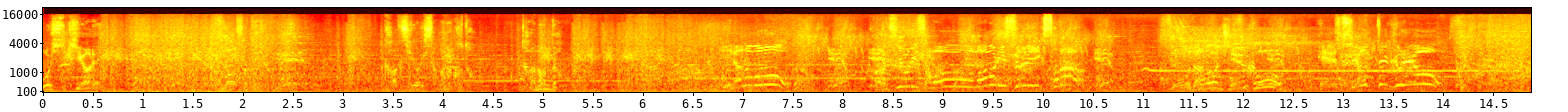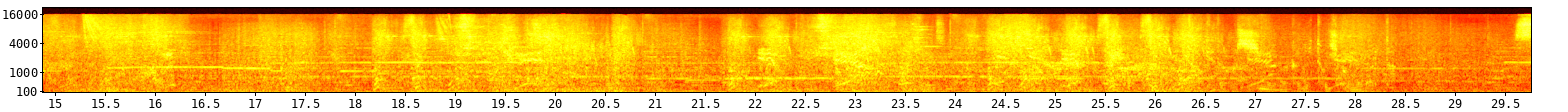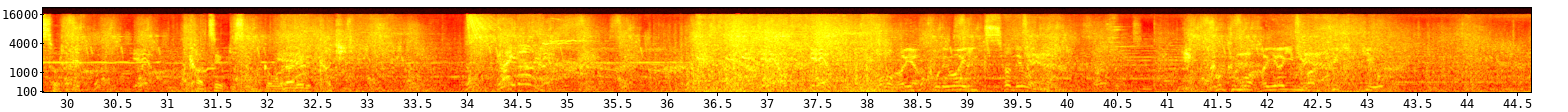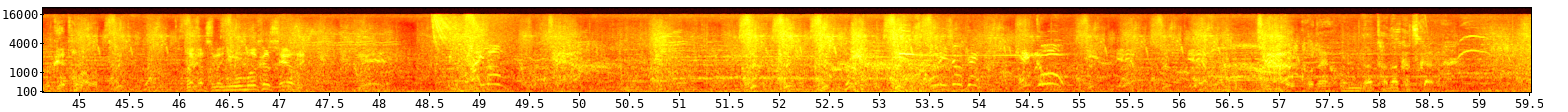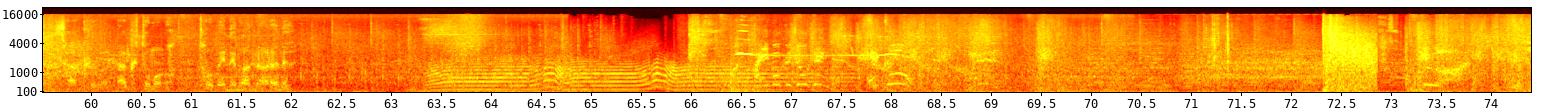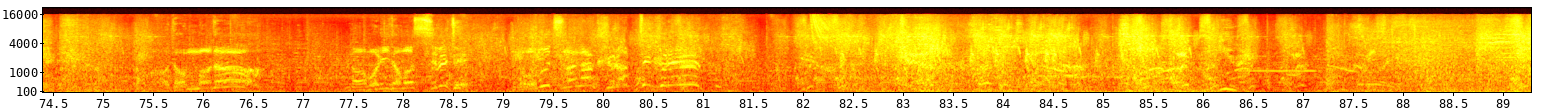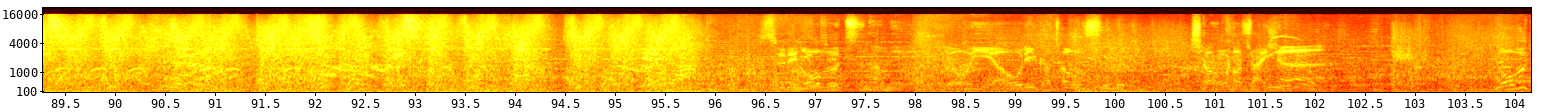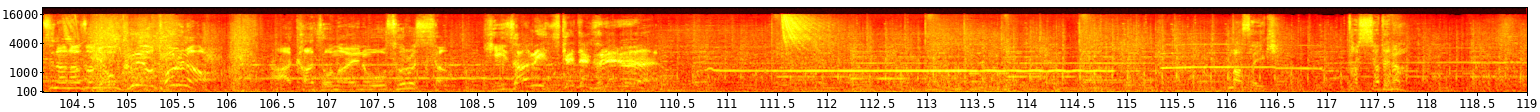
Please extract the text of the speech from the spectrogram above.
お引きあれ。まさか勝頼様のこと。頼んだ。皆の者勝頼様をお守りする戦だ。織田の重厚へし折ってくれよ。れは戦ではない一刻も早い幕引きを受けたまわ高爪にお任せあれ開門。条件変更ここで本田忠勝か策はなくとも止めねばならぬ。まだ。守り玉すべて信綱が食らってくれ。る信綱謎に遅れを取るな。赤備えの恐ろしさ刻みつけてくれる。正幸達者でな。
